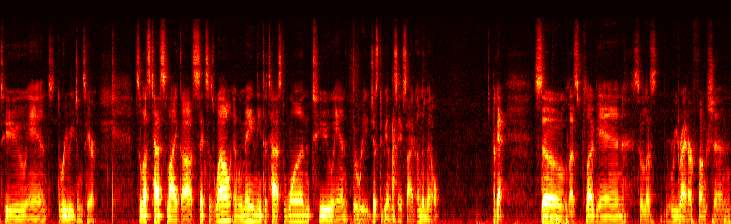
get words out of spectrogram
two, and three regions here. So let's test like uh, 6 as well, and we may need to test 1, 2, and 3, just to be on the safe side, on the middle. Okay, so let's plug in, so let's rewrite our function.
